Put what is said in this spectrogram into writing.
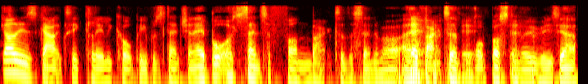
Guardians of the Galaxy clearly caught people's attention. It brought a sense of fun back to the cinema, uh, back to Definitely blockbuster movies. Yeah. It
